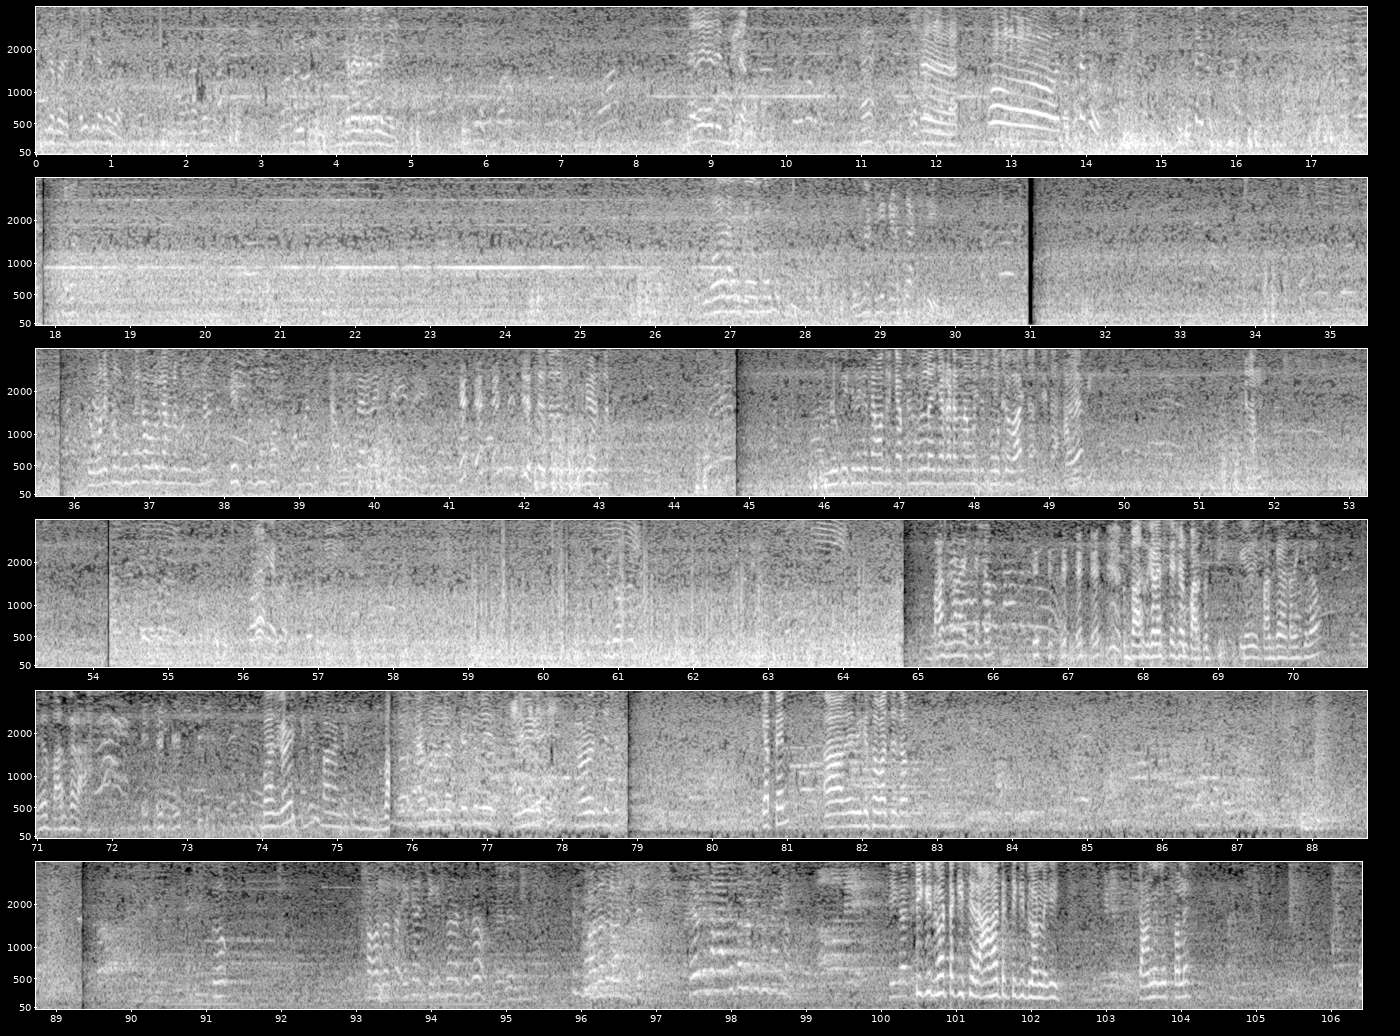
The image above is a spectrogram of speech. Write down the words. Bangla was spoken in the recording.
কি ব্যাপারে? খালি কি? কাজে লাগবে দিলাম হ্যাঁ। ও তো তো তো। টিকিট কেটেছে রাখছি তো অনেকক্ষণ ঘুগনি খাব বলে আমরা বসেছিলাম। শেষ পর্যন্ত আমাদের চাউল শেষ পর্যন্ত ঘুগনি আসলাম। আমলোক খেতে খেতে আমাদের ক্যাপ্টেন বলল এই জায়গাটার নাম হচ্ছে সমুদ্রঘাট হ্যাঁ। খেলাম। বাসগাড়া স্টেশন। বাসগাড়া স্টেশন পার করছি। ঠিক আছে বাসগাড়াটা দেখিয়ে দাও। বাসগাড়া বাসগাড়ি স্টেশন বাগানটা এখন আমরা স্টেশনে নেমে গেছি হাওড়া স্টেশন। ক্যাপ্টেন? আর এদিকে সব আছে সব। এখানে টিকিট ঘর আছে তো? টিকিট ঘরটা কিসের? আহাটের টিকিট ঘর নাকি? টানেলের তলে।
